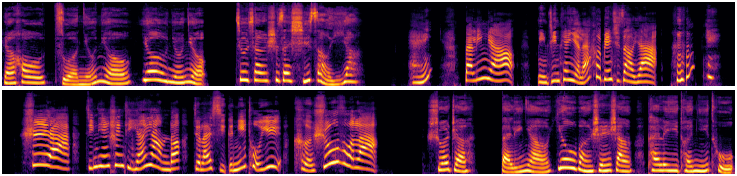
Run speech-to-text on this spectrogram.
然后左扭扭，右扭扭，就像是在洗澡一样。哎，百灵鸟，你今天也来河边洗澡呀？哼哼。是啊，今天身体痒痒的，就来洗个泥土浴，可舒服啦。说着，百灵鸟又往身上拍了一团泥土。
